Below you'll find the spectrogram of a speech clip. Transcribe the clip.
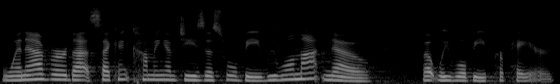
whenever that second coming of Jesus will be, we will not know, but we will be prepared.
